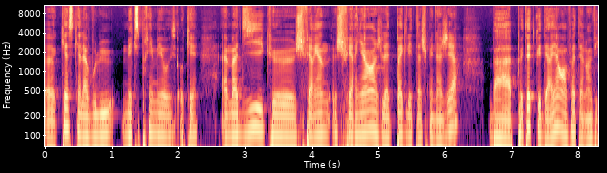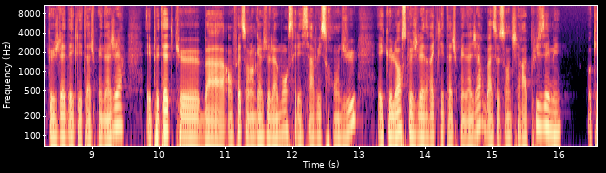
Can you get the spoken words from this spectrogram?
euh, qu'est-ce qu'elle a voulu m'exprimer Ok, elle m'a dit que je fais rien, je fais je l'aide pas avec les tâches ménagères bah peut-être que derrière en fait elle a envie que je l'aide avec les tâches ménagères. Et peut-être que bah en fait son langage de l'amour c'est les services rendus. Et que lorsque je l'aiderai avec les tâches ménagères bah elle se sentira plus aimée. Ok?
